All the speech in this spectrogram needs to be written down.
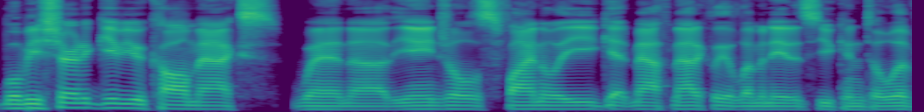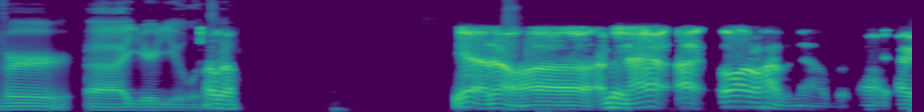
we'll be sure to give you a call, Max, when uh, the Angels finally get mathematically eliminated, so you can deliver uh, your eulogy. Okay. Yeah, no. Uh, I mean, I, I, oh, I don't have it now, but I, I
